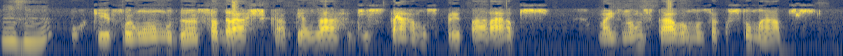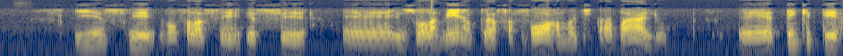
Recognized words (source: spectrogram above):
Uhum. Porque foi uma mudança drástica, apesar de estarmos preparados, mas não estávamos acostumados. E esse, vamos falar assim, esse é, isolamento, essa forma de trabalho, é, tem que ter,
